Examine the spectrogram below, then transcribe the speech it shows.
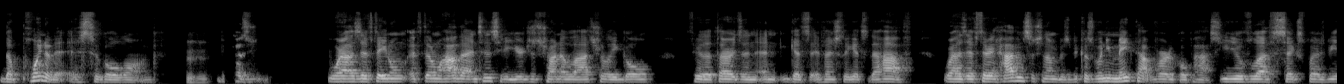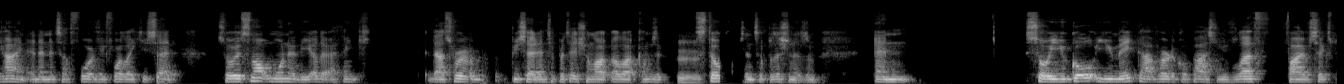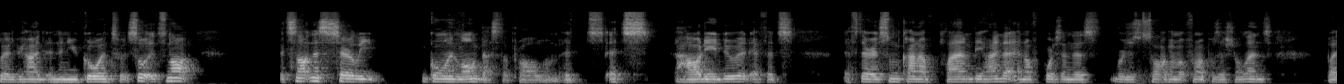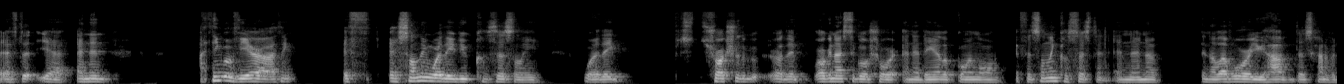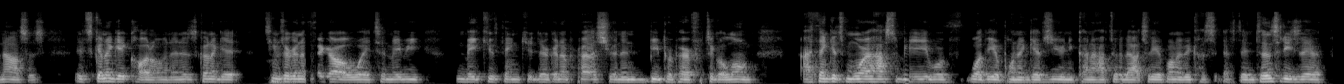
The point of it is to go long mm-hmm. because whereas if they don't if they don't have that intensity, you're just trying to laterally go through the thirds and, and gets eventually get to the half. Whereas if they're having such numbers, because when you make that vertical pass, you've left six players behind, and then it's a four v four, like you said. So it's not one or the other. I think that's where you said interpretation a lot, a lot comes mm-hmm. still comes into positionism, and so you go you make that vertical pass, you've left five six players behind, and then you go into it. So it's not it's not necessarily going long that's the problem. It's it's how do you do it if it's if there is some kind of plan behind that, and of course, in this, we're just talking about from a positional lens. But if the yeah, and then I think with Vieira, I think if it's something where they do consistently, where they structure the, or they organize to go short and then they end up going long. If it's something consistent and then a in the level where you have this kind of analysis, it's gonna get caught on and it's gonna get teams are gonna figure out a way to maybe make you think they're gonna press you and then be prepared for to go long. I think it's more it has to be with what the opponent gives you, and you kind of have to adapt to the opponent because if the intensity is there,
